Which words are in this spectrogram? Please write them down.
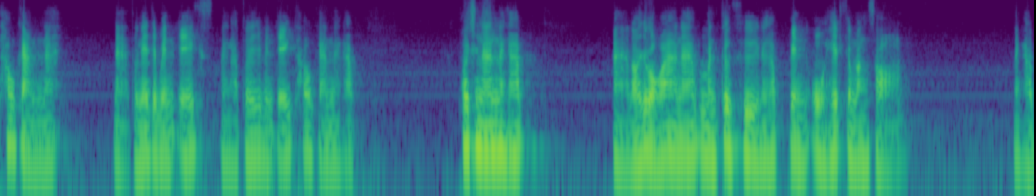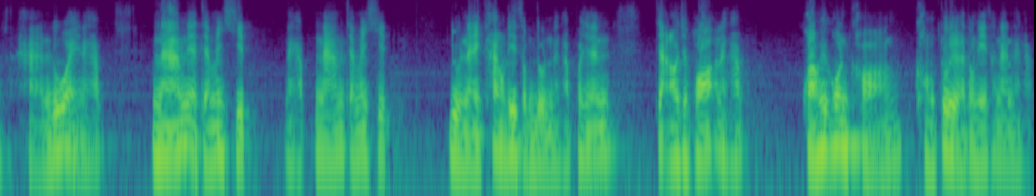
เท่ากันนะนะตรงนี้จะเป็น x นะครับตัวนี้จะเป็น x เท่ากันนะครับ เพราะฉะนั้นนะครับอ่าเราจะบอกว่านะครับมันก็คือนะครับเป็น OH กำลังสองนะครับ หารด้วยนะครับ น้ำเนี่ยจะไม่คิดนะครับ น้ำจะไม่คิดอยู่ในค่าของที่สมดุลนะครับ เพราะฉะนั้นจะเอาเฉพาะนะครับ ความเข้มข้นของของเกลือตรงนี้เท่านั้นนะครับ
